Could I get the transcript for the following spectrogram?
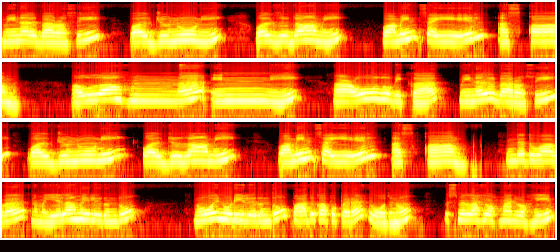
من البرص والجنون والزدام ومن سيء الأسقام اللهم إني أعوذ بك من البرص والجنون والجزام ومن سيء الأسقام இந்த துவாவை நம்ம இயலாமையிலிருந்தும் நோய் நொடியிலிருந்தும் பாதுகாப்பு பெற ஓதணும். பிஸ்மில்லாஹி ரஹ்மான் ரஹீம்.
